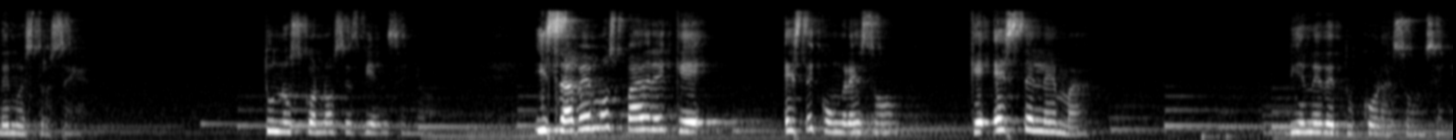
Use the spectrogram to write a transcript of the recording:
de nuestro ser. Tú nos conoces bien, Señor. Y sabemos, Padre, que este Congreso, que este lema viene de tu corazón, Señor.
